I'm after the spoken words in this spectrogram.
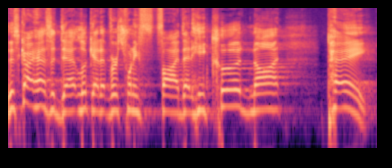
This guy has a debt, look at it, verse 25, that he could not pay.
